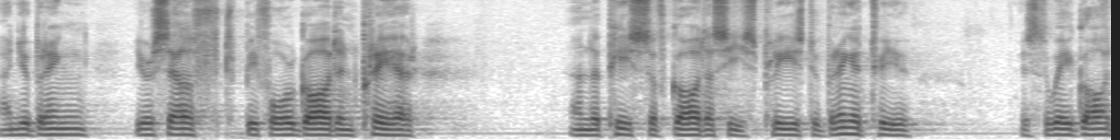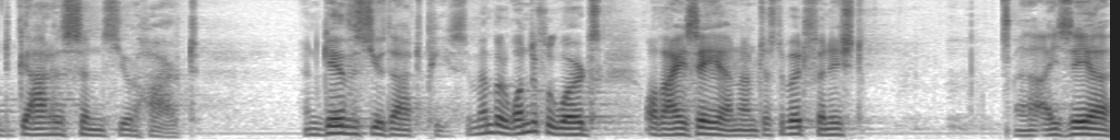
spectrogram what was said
and you bring yourself before God in prayer. And the peace of God, as He's pleased to bring it to you, is the way God garrisons your heart and gives you that peace. Remember wonderful words of Isaiah, and I'm just about finished. Uh, Isaiah,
